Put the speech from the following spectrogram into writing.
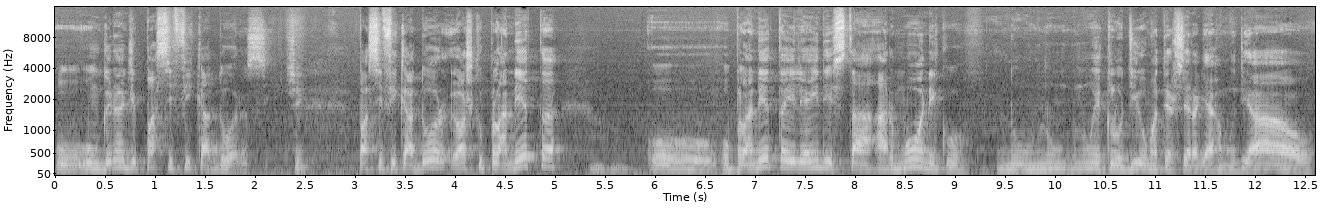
um grande pacificador, assim. Sim. Pacificador. Eu acho que o planeta, o, o planeta ele ainda está harmônico. Não, não, não eclodiu uma terceira guerra mundial.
